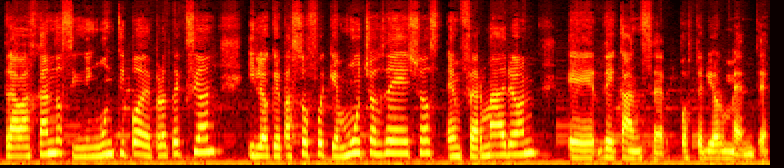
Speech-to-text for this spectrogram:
trabajando sin ningún tipo de protección, y lo que pasó fue que muchos de ellos enfermaron eh, de cáncer posteriormente.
